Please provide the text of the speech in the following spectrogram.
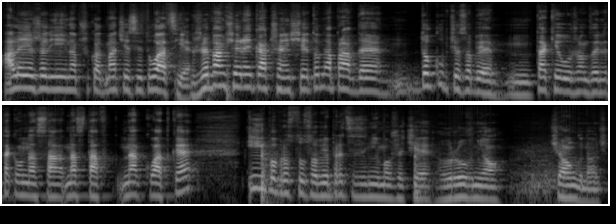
ale jeżeli na przykład macie sytuację, że Wam się ręka trzęsie, to naprawdę dokupcie sobie mm, takie urządzenie, taką nasa- nastaw, nakładkę i po prostu sobie precyzyjnie możecie równo ciągnąć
